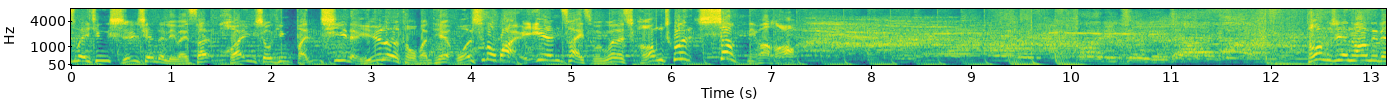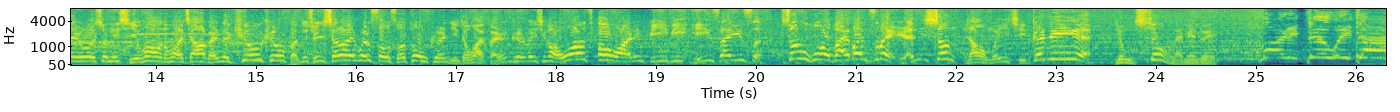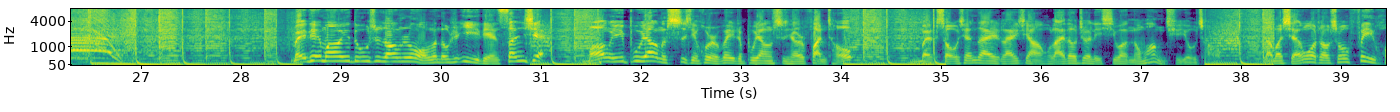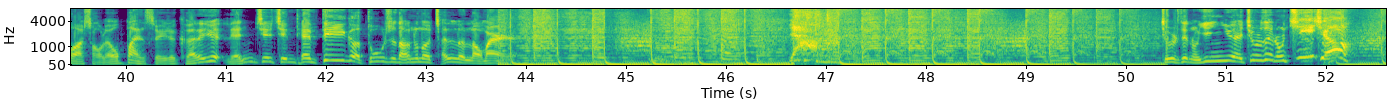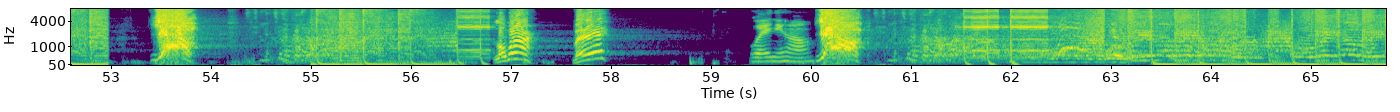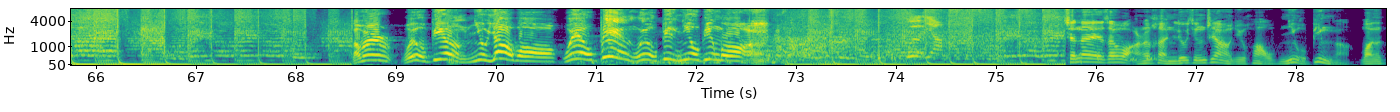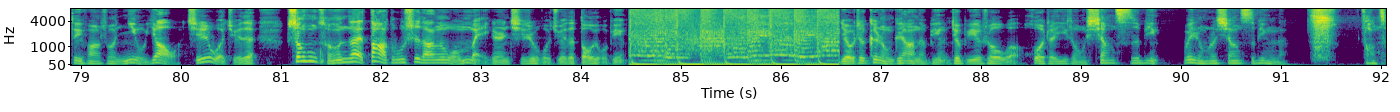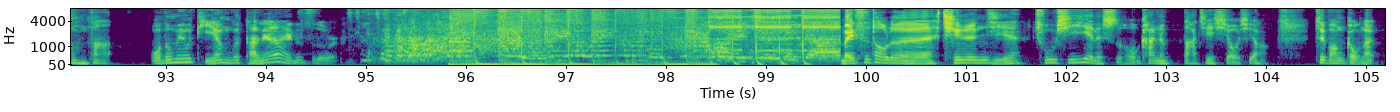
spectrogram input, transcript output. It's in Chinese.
自北京时间的礼拜三，欢迎收听本期的娱乐逗翻天，我是豆瓣儿，依然在祖国的长春向你们好。同时间同样地点，如果说你喜欢我的话，加本人的 QQ 粉丝群，先来一波搜索豆哥你真坏，本人个人微信号我操五二零 B B 一三一四，生活百般滋味，人生让我们一起跟着音乐用笑来面对。每天忙于都市当中，我们都是一点三线，忙于不一样的事情，或者为着不一样的事情而犯愁。那首先在来讲，来到这里，希望能忘却忧愁。那么闲话少说，废话少聊，伴随着可爱的乐，连接今天第一个都市当中的沉沦老妹儿。就是这种音乐，就是这种激情。呀，老妹儿，喂。喂，你好。呀！老妹儿，我有病，你有药不？我有病，我有病，你有病不？我有药。现在在网上很流行这样一句话：“你有病啊！”完了，对方说：“你有药啊！”其实我觉得，生存在大都市当中，我们每个人其实我觉得都有病。有着各种各样的病，就比如说我，或者一种相思病。为什么说相思病呢？长这么大，我都没有体验过谈恋爱的滋味。每次到了情人节、除夕夜的时候，看着大街小巷，这帮狗男，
